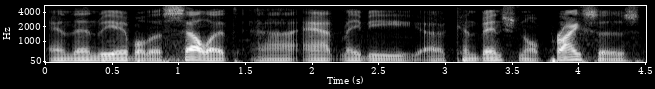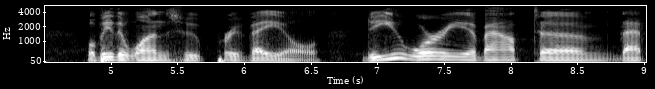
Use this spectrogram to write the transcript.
and then be able to sell it uh, at maybe uh, conventional prices will be the ones who prevail. Do you worry about um, that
